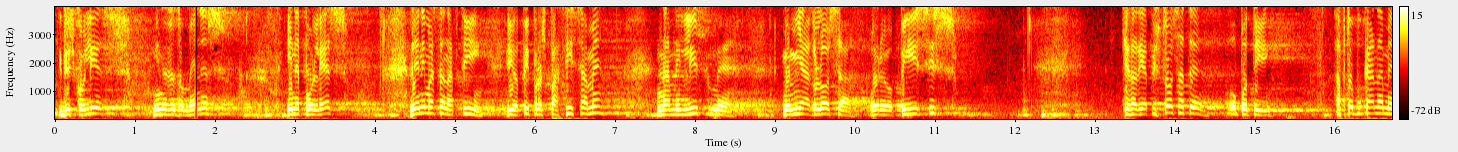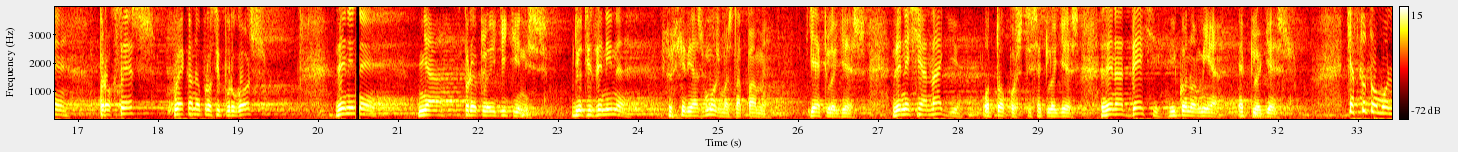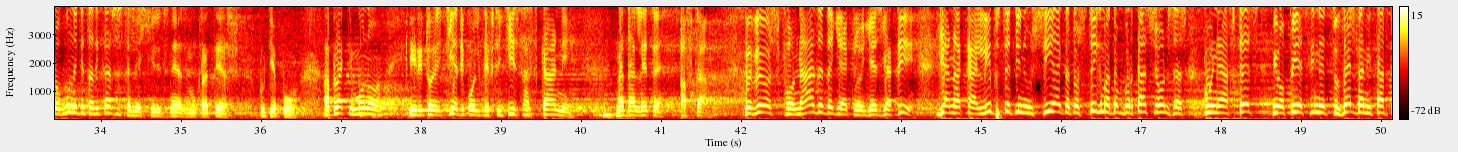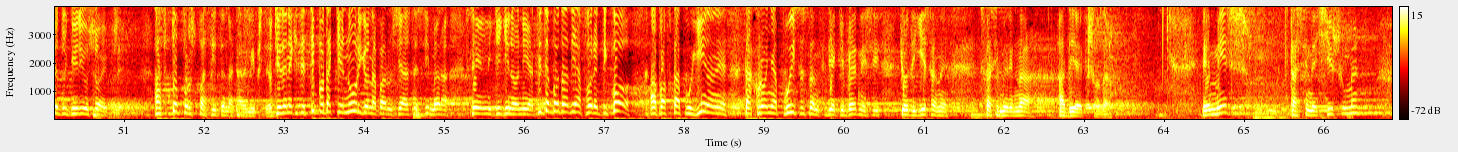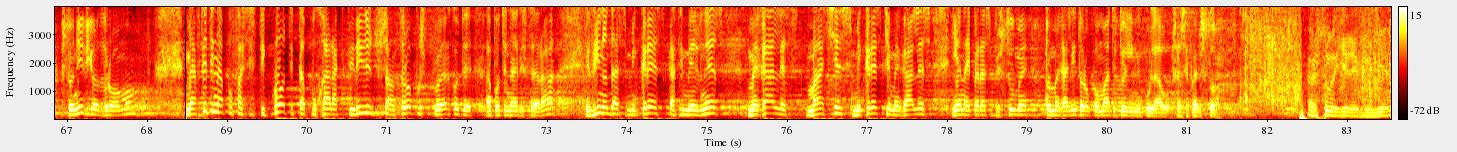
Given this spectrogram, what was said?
οι δυσκολίες είναι δεδομένες, είναι πολλές. Δεν ήμασταν αυτοί οι οποίοι προσπαθήσαμε να μιλήσουμε με μια γλώσσα ωρεοποίησης και θα διαπιστώσατε ότι αυτό που κάναμε προχθές, που έκανε ο Πρωθυπουργός, δεν είναι μια προεκλογική κίνηση. Διότι δεν είναι στους σχεδιασμούς μας να πάμε για εκλογές. Δεν έχει ανάγκη ο τόπος στις εκλογές. Δεν αντέχει η οικονομία εκλογές. Και αυτό το ομολογούν και τα δικά σας τελέχη της Νέας Δημοκρατίας που και που. Απλά και μόνο η ρητορική αντιπολιτευτική σας κάνει να τα λέτε αυτά. Βεβαίως φωνάζετε για εκλογές. Γιατί; Για να καλύψετε την ουσία και το στίγμα των προτάσεών σας, που είναι αυτές οι οποίες είναι του Δέλτα Νιτάφ και του κυρίου Σόιμπλε. Αυτό προσπαθείτε να καλύψετε. Ότι δεν έχετε τίποτα καινούριο να παρουσιάσετε σήμερα στην ελληνική κοινωνία. Τι τίποτα διαφορετικό από αυτά που γίνανε τα χρόνια που ήσασταν στη διακυβέρνηση και οδηγήσανε στα σημερινά αδιέξοδα. Εμείς θα συνεχίσουμε στον ίδιο δρόμο με αυτή την αποφασιστικότητα που χαρακτηρίζει τους ανθρώπους που έρχονται από την αριστερά δίνοντας μικρές καθημερινές μεγάλες μάχες, μικρές και μεγάλες για να υπερασπιστούμε το μεγαλύτερο κομμάτι του ελληνικού λαού. Σας ευχαριστώ. Ευχαριστούμε κύριε Υπουργέ.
